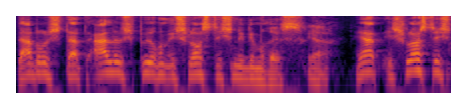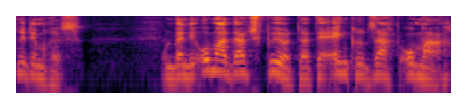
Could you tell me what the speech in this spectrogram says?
dadurch, dass alle spüren, ich schloss dich nicht im Riss. Ja. Ja, ich schloss dich nicht im Riss. Und wenn die Oma das spürt, dass der Enkel sagt, Oma,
